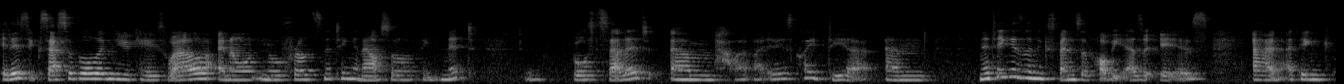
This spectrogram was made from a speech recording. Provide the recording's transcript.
It is accessible in the UK as well. I know No Frills Knitting and I also think Knit both sell it. Um, however, it is quite dear and knitting is an expensive hobby as it is and I think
